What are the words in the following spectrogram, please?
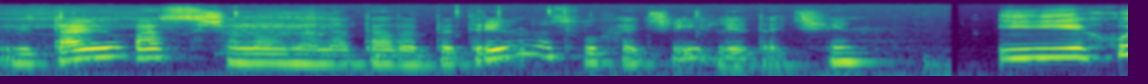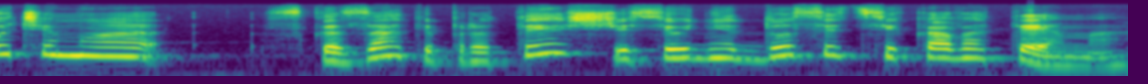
Вітаю вас, шановна Наталя Петрівна, слухачі і глядачі. і хочемо сказати про те, що сьогодні досить цікава тема.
